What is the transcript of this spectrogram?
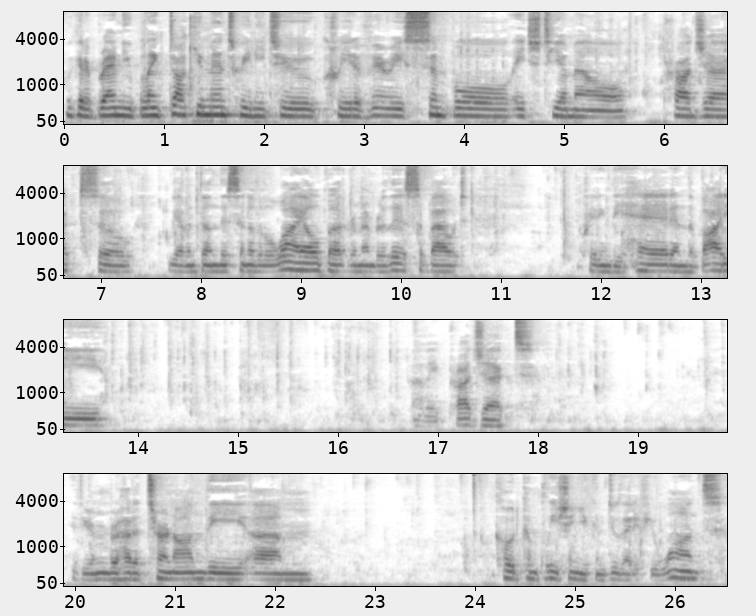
we get a brand new blank document. We need to create a very simple HTML project. So we haven't done this in a little while, but remember this about creating the head and the body of a project. If you remember how to turn on the um, code completion, you can do that if you want.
